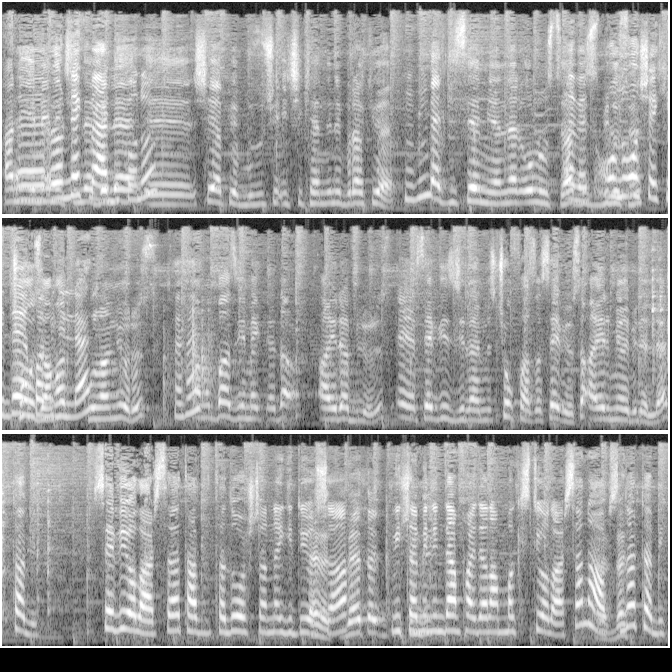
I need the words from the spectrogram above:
hani Ee, yemeğin örnek içinde verdik böyle onu. e, şey yapıyor, buzuşu içi kendini bırakıyor. Belki sevmeyenler olursa Evet, biz onu biliyorsunuz o şekilde çoğu zaman yapabilirler. kullanıyoruz. Hı hı. Ama bazı yemeklerde ayırabiliyoruz. Eğer sevgilicilerimiz çok fazla seviyorsa ayırmayabilirler. tabii seviyorlarsa, tadı, tadı hoşlarına gidiyorsa, Evet, ve de şimdi- vitamininden faydalanmak istiyorlarsa ne yapsınlar? Tabii ki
